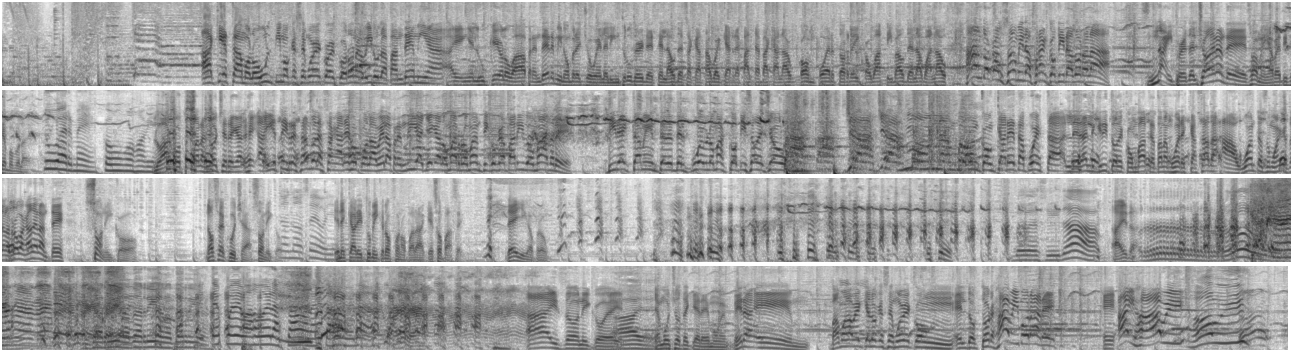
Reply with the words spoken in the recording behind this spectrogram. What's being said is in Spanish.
Thank you. Aquí estamos, lo último que se mueve con el coronavirus, la pandemia. En el juqueo lo vas a aprender. Mi nombre es Joel, el intruder de este lado de Zacatau, el que reparte bacalao con Puerto Rico, batibao de lado a lado. Ando con Somi, la francotiradora, la sniper del show adelante. Somi, a petición popular. Duerme con un ojo abierto. Lo hago todas las noches. Hey, Ahí estoy rezándole a San Alejo con la vela prendida. Llega lo más romántico que ha parido madre. Directamente desde el pueblo más cotizado del show. Ya, ya, monambón. Con careta puesta. Le da el grito de combate a todas las mujeres casadas. Aguanta a su mujer que se la roban adelante. Sónico. No se escucha, Sónico. No, no se oye. Tienes que abrir no. tu micrófono para que eso pase. De you go, bro. Bebecita. Ahí está. No te rías, no te rías, no te rías. Este fue debajo de la sábana, esta, ¿verdad? Ay, Sónico, eh. Ay, ay, Ya ay. mucho te queremos. eh. Mira, eh, vamos a ver qué es lo que se mueve con el doctor Javi Morales. Eh, ¡Ay, Javi! Javi.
